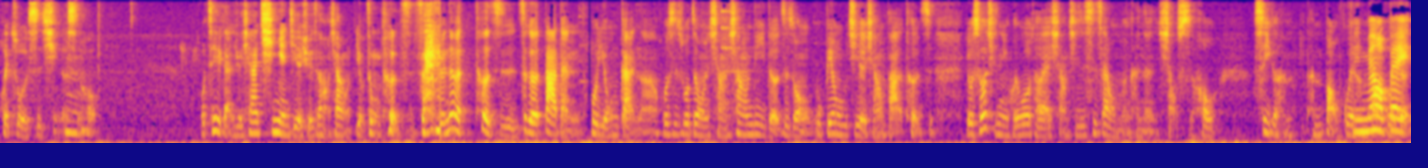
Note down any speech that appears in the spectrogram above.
会做的事情的时候。嗯我自己感觉，现在七年级的学生好像有这种特质在，有 那个特质，这个大胆或勇敢啊，或是说这种想象力的这种无边无际的想法的特质，有时候其实你回过头来想，其实是在我们可能小时候是一个很很宝贵、你没有被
